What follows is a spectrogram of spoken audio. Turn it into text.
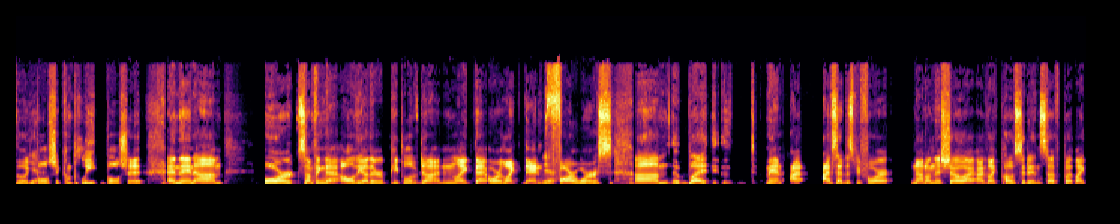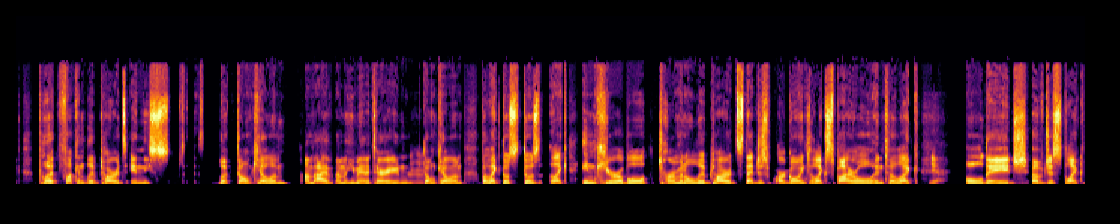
like Yeah. bullshit, complete bullshit. And then um. Or something that all the other people have done, like that, or like, and Yeah. far worse. Um, but man, I I've said this before, not on this show. I, I've like posted it and stuff, but like put fucking libtards in these. Look, don't kill him. I'm I, I'm a humanitarian. Mhm. Don't kill him. But like those those like incurable terminal libtards that just are going to like spiral into like Yeah. old age of just like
